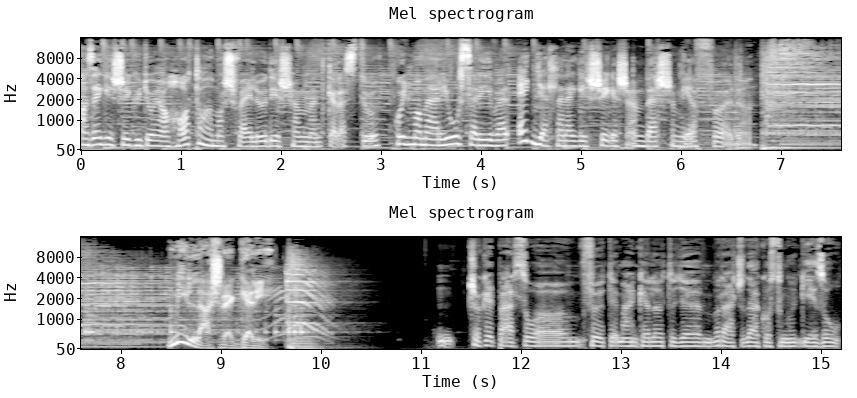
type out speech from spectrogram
Az egészségügy olyan hatalmas fejlődésen ment keresztül, hogy ma már jószerével egyetlen egészséges ember sem él a Földön. Millás reggeli csak egy pár szó a fő témánk előtt, ugye rácsodálkoztunk, hogy Gézó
